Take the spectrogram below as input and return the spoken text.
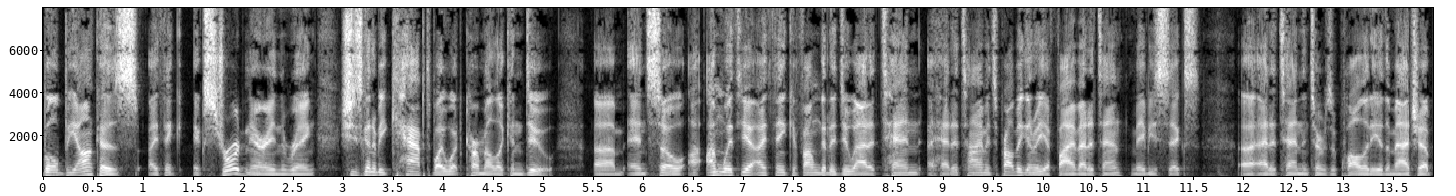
well Bianca's I think extraordinary in the ring. She's going to be capped by what Carmella can do. Um, and so I, am with you. I think if I'm going to do out of 10 ahead of time, it's probably going to be a 5 out of 10, maybe 6 uh, out of 10 in terms of quality of the matchup.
